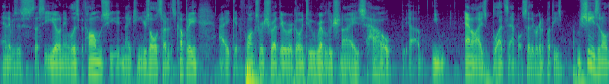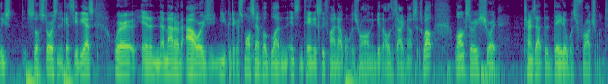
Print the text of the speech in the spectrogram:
and it was this CEO named Elizabeth Holmes. She, 19 years old, started this company. I, long story short, they were going to revolutionize how uh, you analyze blood samples. So they were going to put these machines in all these stores and get CVS, where in a matter of hours you, you, could take a small sample of blood and instantaneously find out what was wrong and get all these diagnoses. Well, long story short it turns out the data was fraudulent.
